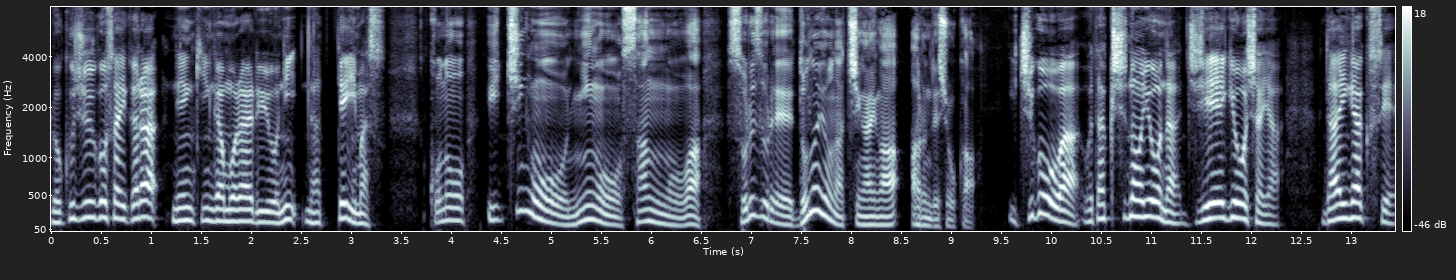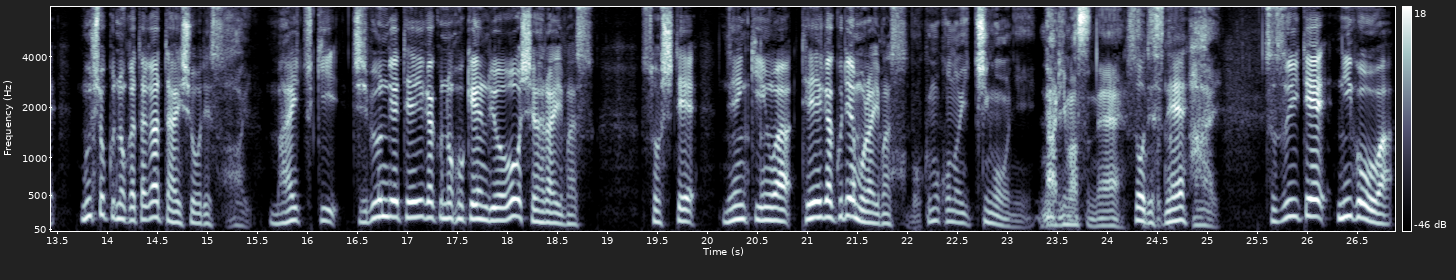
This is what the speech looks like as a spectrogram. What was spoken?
65歳から年金がもらえるようになっていますこの1号2号3号はそれぞれどのような違いがあるんでしょうか？1号は私のような自営業者や大学生無職の方が対象です、はい、毎月自分で定額の保険料を支払います。そして年金は定額でもらいます。僕もこの1号になりますね。そうですね。はい、続いて2号は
